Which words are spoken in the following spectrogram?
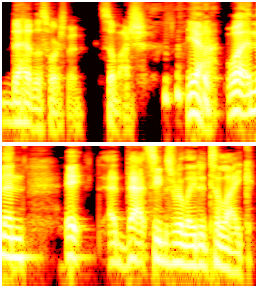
the headless horseman so much. yeah well and then it uh, that seems related to like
